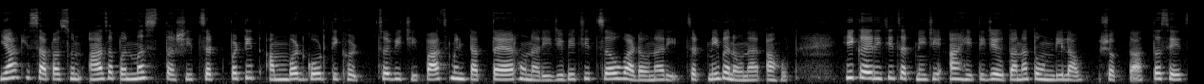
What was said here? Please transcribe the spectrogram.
या खिसापासून आज आपण मस्त अशी चटपटीत आंबट गोड तिखट चवीची पाच मिनिटात तयार होणारी जिभेची चव वाढवणारी चटणी बनवणार आहोत. ही कैरीची चटणी जी आहे ती जेवताना तोंडी लावू शकता. तसेच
